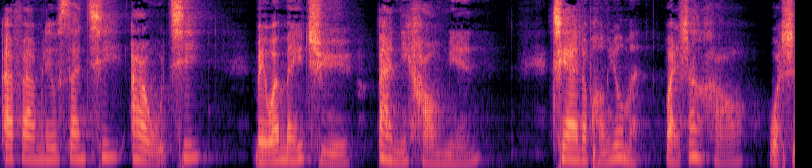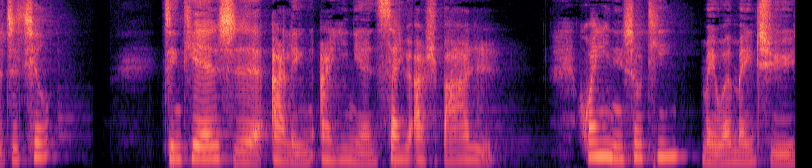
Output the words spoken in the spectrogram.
FM 六三七二五七，美文美曲伴你好眠。亲爱的朋友们，晚上好，我是知秋。今天是二零二一年三月二十八日，欢迎您收听《美文美曲》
